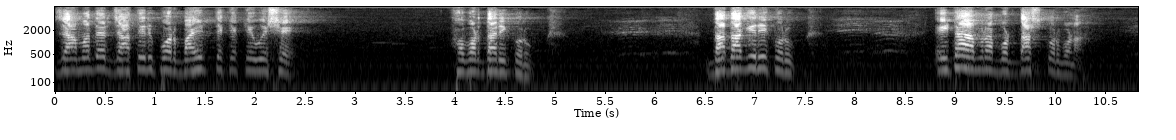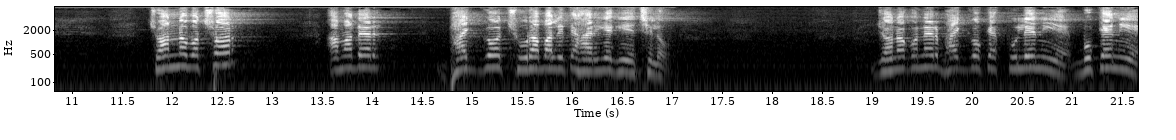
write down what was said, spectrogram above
যে আমাদের জাতির উপর বাহির থেকে কেউ এসে খবরদারি করুক, দাদাগিরি করুক এইটা আমরা বরদাস্ত করব না। চুয়ান্ন বছর আমাদের ভাগ্য চূড়াবালিতে হারিয়ে গিয়েছিল। জনগণের ভাগ্যকে কুলে নিয়ে, বুকে নিয়ে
